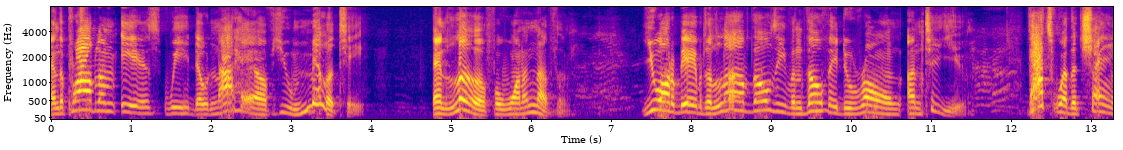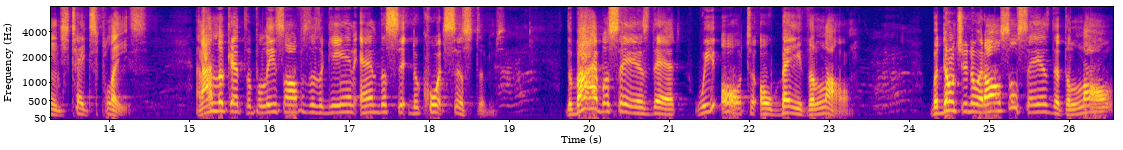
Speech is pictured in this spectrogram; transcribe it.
And the problem is we do not have humility and love for one another. You ought to be able to love those even though they do wrong unto you. That's where the change takes place. And I look at the police officers again and the, the court systems. The Bible says that we ought to obey the law. But don't you know it also says that the law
